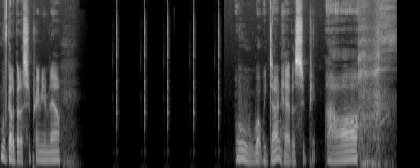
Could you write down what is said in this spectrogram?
We've got a bit of Supremium now. Ooh, what we don't have is Super... Oh. Ah.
